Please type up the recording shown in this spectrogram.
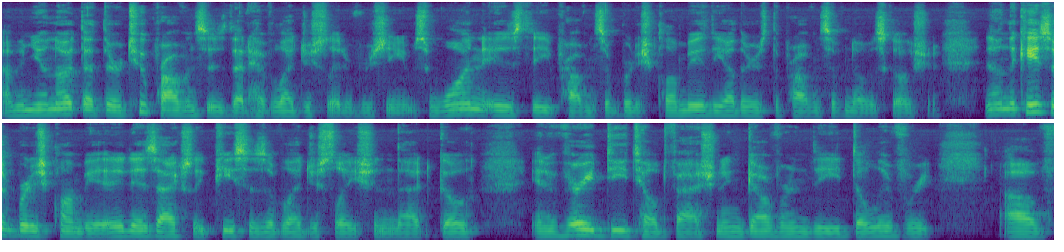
Um, and you'll note that there are two provinces that have legislative regimes. One is the province of British Columbia, the other is the province of Nova Scotia. Now in the case of British Columbia, it is actually pieces of legislation that go in a very detailed fashion and govern the delivery of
